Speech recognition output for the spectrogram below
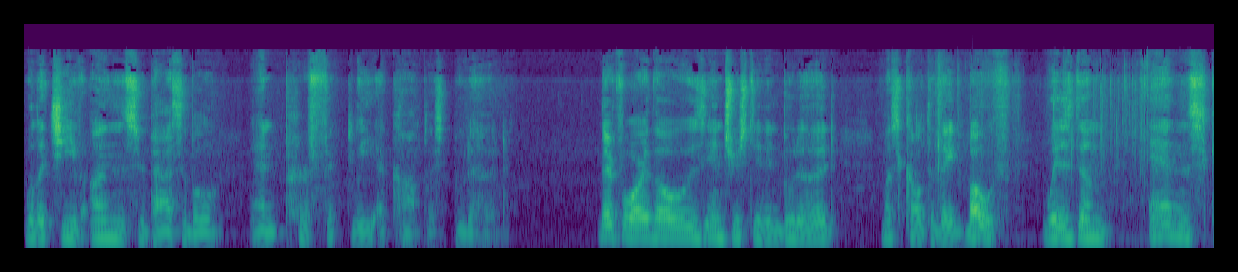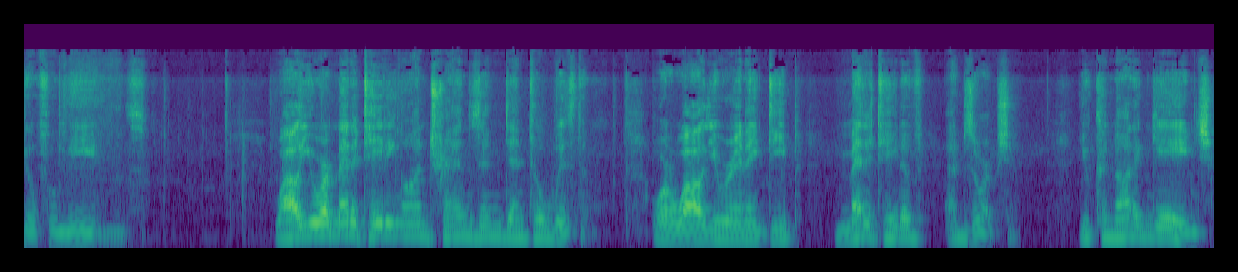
will achieve unsurpassable and perfectly accomplished Buddhahood. Therefore, those interested in Buddhahood must cultivate both wisdom, and skillful means. While you are meditating on transcendental wisdom, or while you are in a deep meditative absorption, you cannot engage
